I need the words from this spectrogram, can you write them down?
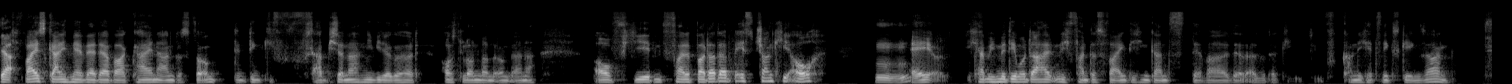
Ja. Ich weiß gar nicht mehr, wer der war, keine Ahnung. Das war irgend- den, den habe ich danach nie wieder gehört. Aus London irgendeiner. Auf jeden Fall war da der Bass Junkie auch. Mhm. Ey, ich habe mich mit dem unterhalten. Ich fand, das war eigentlich ein ganz, der war, der, also da kann ich jetzt nichts gegen sagen. Ich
